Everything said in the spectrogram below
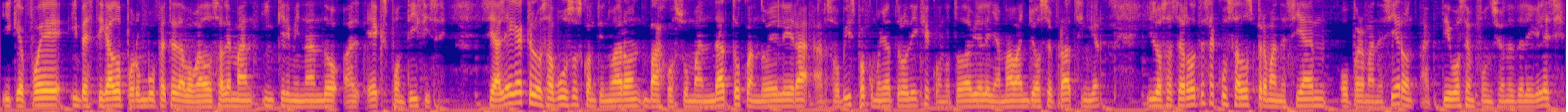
y que fue investigado por un bufete de abogados alemán incriminando al ex pontífice. Se alega que los abusos continuaron bajo su mandato cuando él era arzobispo, como ya te lo dije, cuando todavía le llamaban Joseph Ratzinger, y los sacerdotes acusados permanecían o permanecieron activos en funciones de la iglesia.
